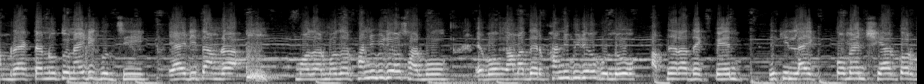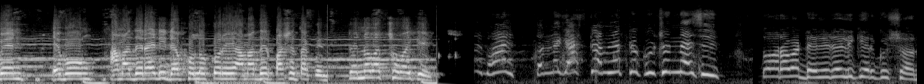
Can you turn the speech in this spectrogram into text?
আমরা একটা নতুন আইডি খুলছি। এই আইডিতে আমরা মজার মজার ফানি ভিডিও ছাড়বো এবং আমাদের ফানি ভিডিও গুলো আপনারা দেখবেন। দেখি লাইক কমেন্ট শেয়ার করবেন এবং আমাদের আইডিটা ফলো করে আমাদের পাশে থাকবেন। ধন্যবাদ সবাইকে। ভাই তোর আজকে আমি একটা কোশ্চেন নিয়েছি তোর আবার ডেলি ডেলি কি কোশ্চেন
